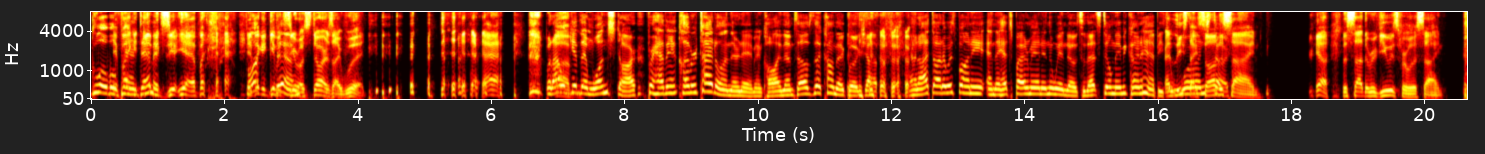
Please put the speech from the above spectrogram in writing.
global If I could give pandemic. zero, yeah, if I, if I could give them. it zero stars, I would. But I will Um, give them one star for having a clever title in their name and calling themselves the comic book shop. and I thought it was funny, and they had Spider Man in the window, so that still made me kind of happy. So At least I one saw the star. sign. Yeah, the sign. The review is for the sign.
